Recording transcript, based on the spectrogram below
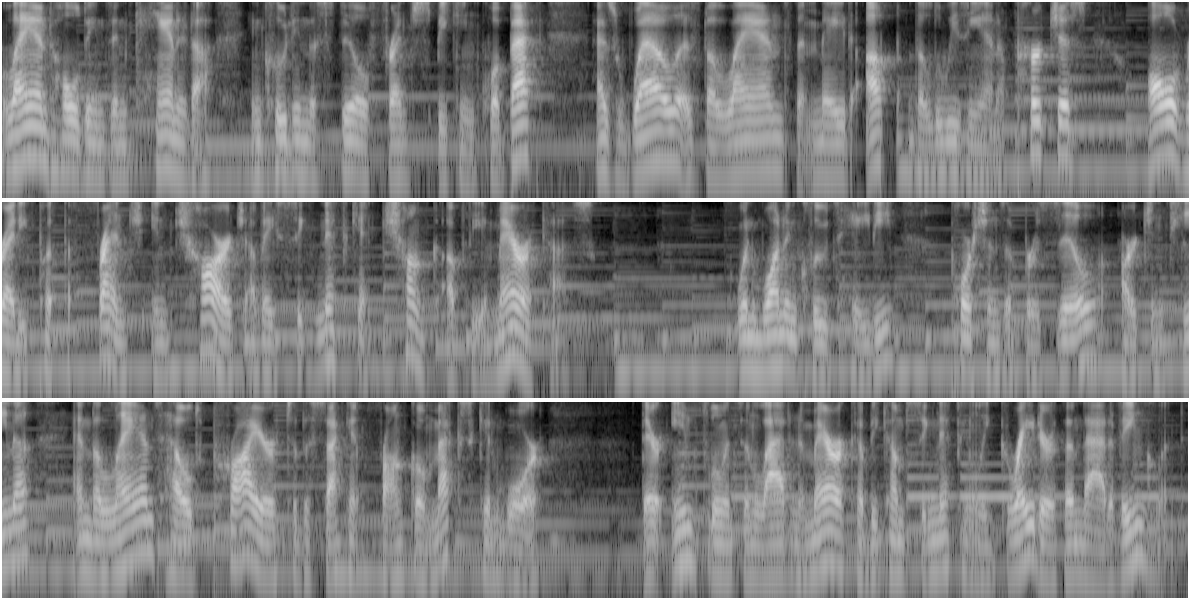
Land holdings in Canada, including the still French speaking Quebec, as well as the lands that made up the Louisiana Purchase, already put the French in charge of a significant chunk of the Americas. When one includes Haiti, portions of Brazil, Argentina, and the lands held prior to the Second Franco Mexican War, their influence in Latin America becomes significantly greater than that of England.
